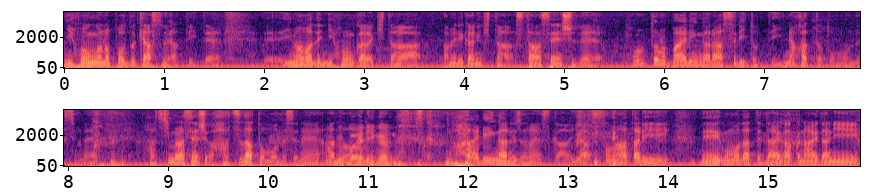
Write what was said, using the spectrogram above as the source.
日本語のポッドキャストをやっていて今まで日本から来たアメリカに来たスター選手で本当のバイリンガルアスリートっていなかったと思うんですよね。八村選手が初だと思うんですよね。あのバイリンガルなんですか？バイリンガルじゃないですか。いやそのあたり、ね、英語もだって大学の間に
